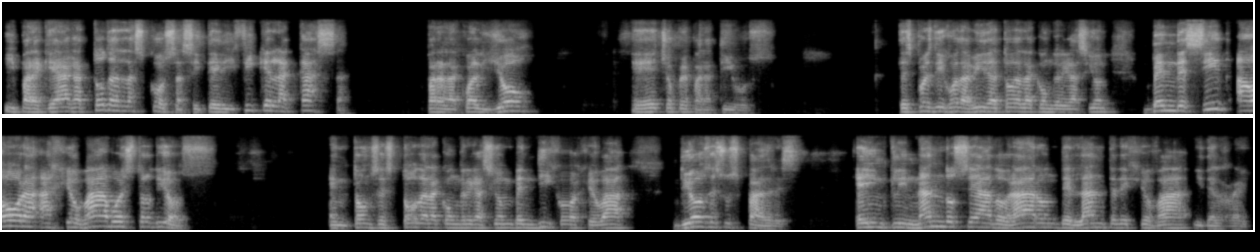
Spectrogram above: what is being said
y para que haga todas las cosas y te edifique la casa para la cual yo he hecho preparativos. Después dijo David a toda la congregación, bendecid ahora a Jehová vuestro Dios, entonces toda la congregación bendijo a Jehová, Dios de sus padres, e inclinándose adoraron delante de Jehová y del rey.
